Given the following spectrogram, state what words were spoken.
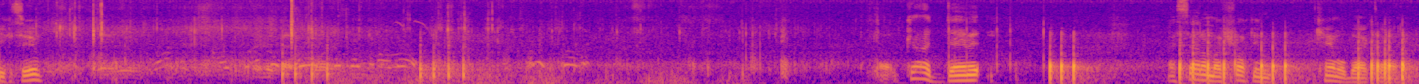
You can see him. Oh, god damn it. I sat on my fucking CamelBak tire.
